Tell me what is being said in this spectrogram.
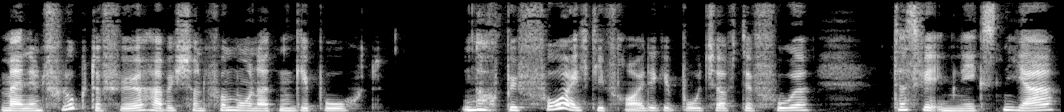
Meinen Flug dafür habe ich schon vor Monaten gebucht. Noch bevor ich die freudige Botschaft erfuhr, dass wir im nächsten Jahr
